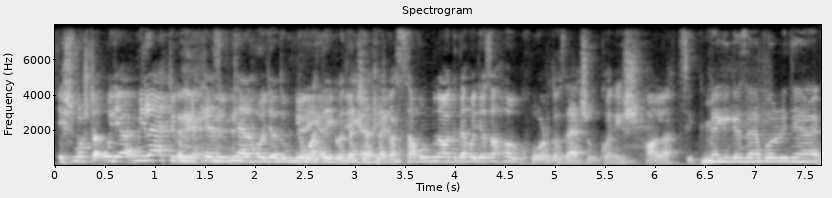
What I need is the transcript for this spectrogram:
és most ugye mi látjuk, hogy a kezünkkel hogy adunk nyomatékot igen, esetleg igen, a szavunknak, de hogy az a hanghordozásunkon is hallatszik. Meg igazából ugye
